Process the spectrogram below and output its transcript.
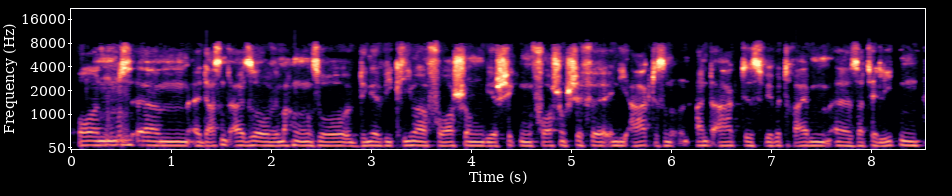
Und mhm. ähm, das sind also, wir machen so Dinge wie Klimaforschung, wir schicken Forschungsschiffe in die Arktis und Antarktis, wir betreiben äh, Satelliten,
